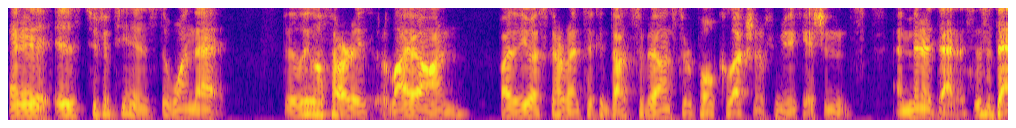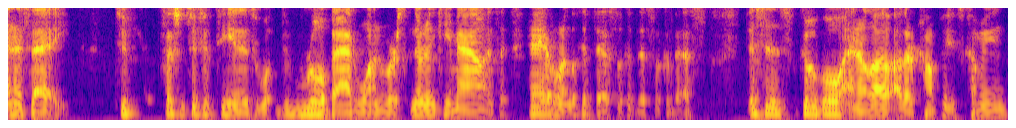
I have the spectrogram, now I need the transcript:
and it is 215 is the one that the legal authorities rely on by the U.S. government to conduct surveillance through bulk collection of communications and metadata. So this is the NSA. Two, Section 215 is the real bad one where Snowden came out and said, "Hey, everyone, look at this, look at this, look at this." This is Google and a lot of other companies coming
